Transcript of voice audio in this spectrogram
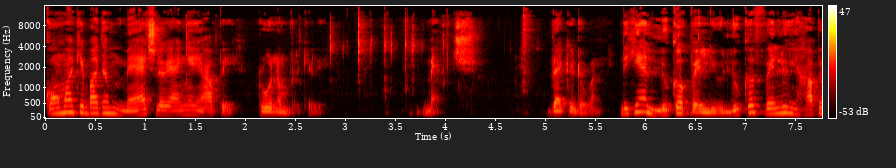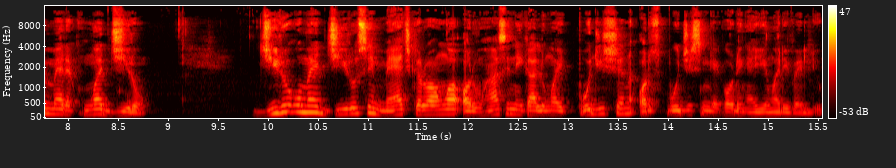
कॉमा के बाद हम मैच लगाएँगे यहाँ पे रो नंबर के लिए। मैच ब्रैकेट ओपन देखिए यहाँ लुकअप वैल्यू लुकअप वैल्यू यहाँ पे मैं रखूँगा ज़ीरो ज़ीरो को मैं ज़ीरो से मैच करवाऊँगा और वहाँ से निकालूँगा एक पोजीशन और उस पोजीशन के अकॉर्डिंग आएगी हमारी वैल्यू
